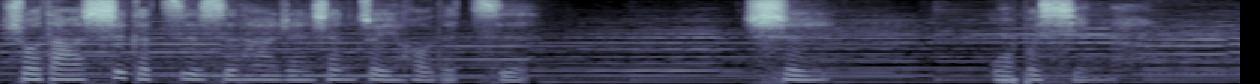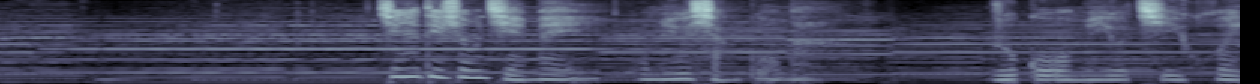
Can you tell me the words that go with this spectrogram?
说到四个字，是他人生最后的字，是我不行了。今天弟兄姐妹，我们有想过吗？如果我们有机会，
